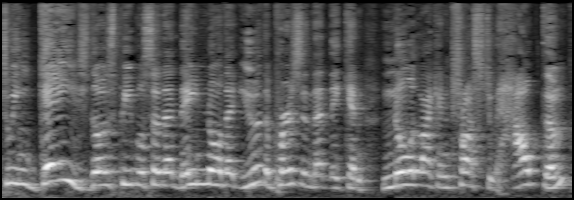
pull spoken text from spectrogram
to engage those people so that they know that you're the person that they can know, like, and trust to help them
